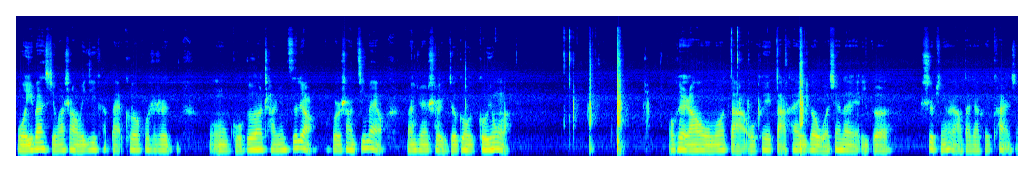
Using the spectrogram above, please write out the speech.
我一般喜欢上维基百科，或者是嗯谷歌查询资料，或者上 Gmail，完全是已经够够用了。OK，然后我们打，我可以打开一个我现在一个视频，然后大家可以看一下。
